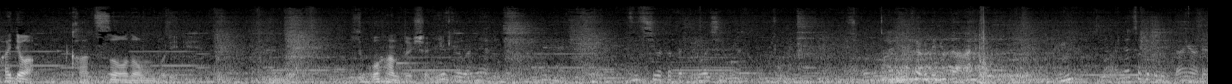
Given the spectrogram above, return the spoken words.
はい、では、かつお丼ぶり。ご飯と一緒に。はね塩たたき美味しいね食べてみたい？食べてみたいよね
